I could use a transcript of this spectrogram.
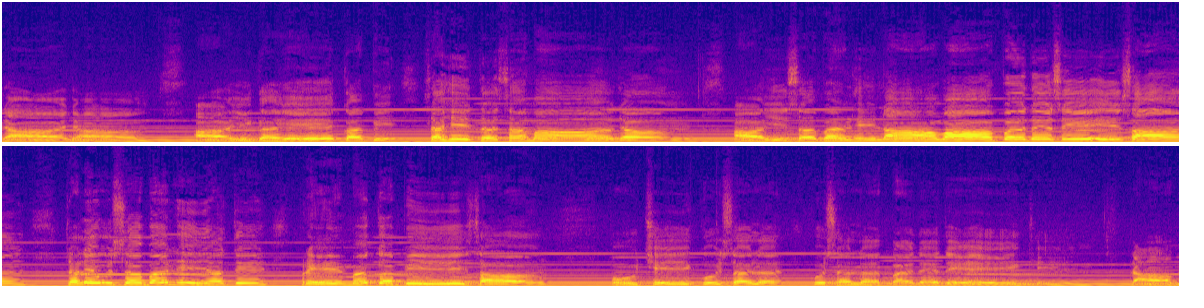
राजा आय गए कपि सहित समाजा। आई सबन नावा पद शेषा चले उस बनियते प्रेम कपीसा पूछे कुशल कुशल पद देखे। राम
